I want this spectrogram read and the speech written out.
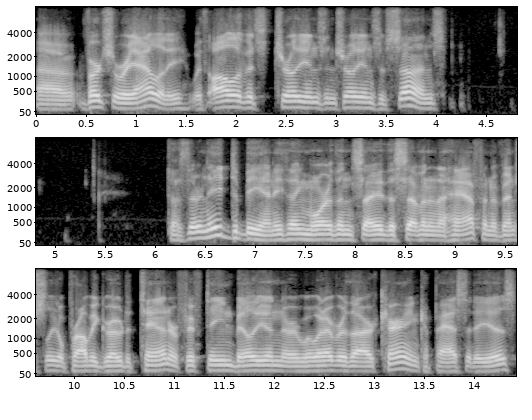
uh, virtual reality with all of its trillions and trillions of suns, does there need to be anything more than, say, the seven and a half, and eventually it'll probably grow to 10 or 15 billion or whatever the, our carrying capacity is,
